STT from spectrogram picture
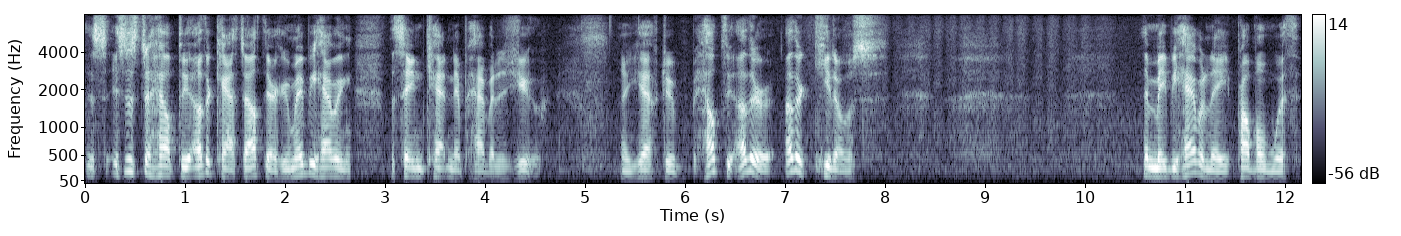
This, this is to help the other cats out there who may be having the same catnip habit as you. Now you have to help the other other ketos that may be having a problem with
